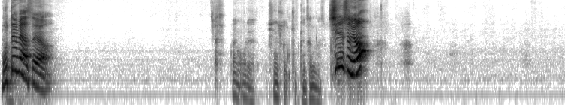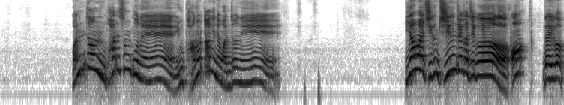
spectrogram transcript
뭐 때문에 왔어요? 그냥 올해 신수 좀 같습니다. 신수요? 완전 환승구네. 이거 반월당이네, 완전히. 이 양반 지금 지은 죄가 지금, 어? 나 이거,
